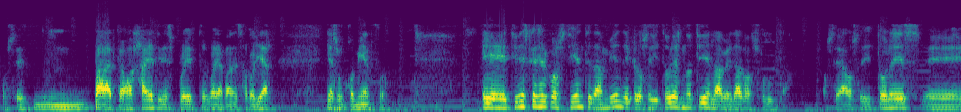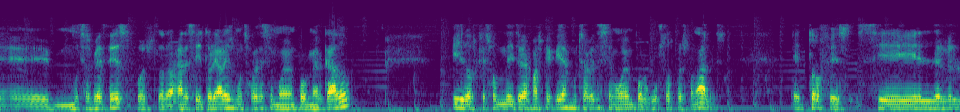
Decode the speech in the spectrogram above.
pues es, para trabajar ya tienes proyectos, vaya, para desarrollar, ya es un comienzo. Eh, tienes que ser consciente también de que los editores no tienen la verdad absoluta. O sea, los editores eh, muchas veces, pues las grandes editoriales muchas veces se mueven por mercado y los que son editoriales más pequeñas muchas veces se mueven por gustos personales. Entonces, si el,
